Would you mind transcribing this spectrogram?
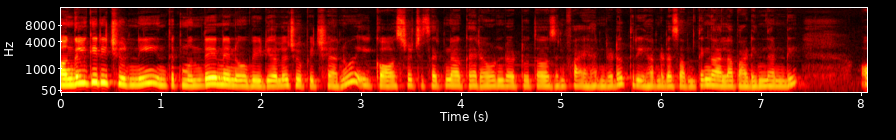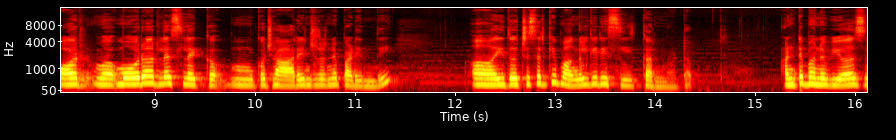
మంగళగిరి చున్నీ ఇంతకు ముందే నేను వీడియోలో చూపించాను. ఈ కాస్ట్ వచ్చేసరికి నాకు around two thousand five hundred three hundred something అలా పడిందండి. Or more or less like కొంచెం ఆరెంజ్లోనే పడింది. ఇది వచ్చేసరికి మంగళగిరి సిల్క్ అనమాట అంటే మన వ్యూయర్స్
